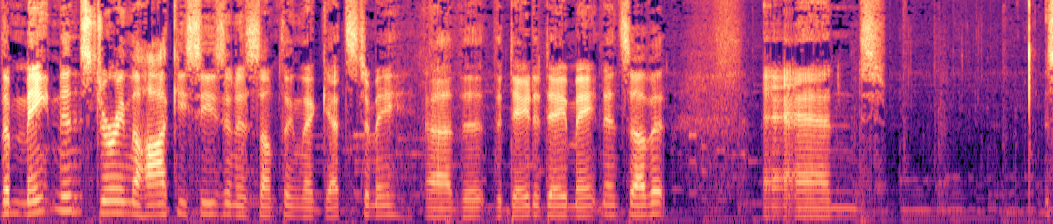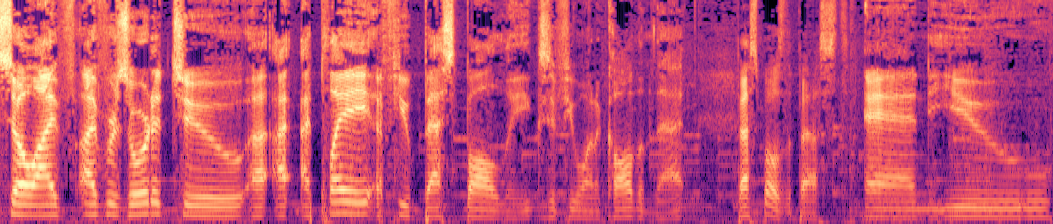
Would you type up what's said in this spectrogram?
the maintenance during the hockey season is something that gets to me. Uh, the the day to day maintenance of it, and so I've I've resorted to uh, I, I play a few best ball leagues, if you want to call them that, Best ball is the best. and you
